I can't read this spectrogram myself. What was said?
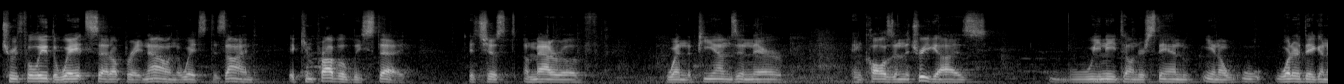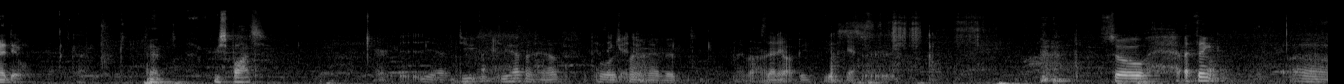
truthfully, the way it's set up right now and the way it's designed, it can probably stay. It's just a matter of when the PM's in there and calls in the tree guys, we need to understand, you know, w- what are they gonna do? Uh, Response? Yeah, do you, do you happen to have I the think I plan? do. I have it, I have a Is hard that it? copy. Yes. Yeah. sir. So, I think, uh,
